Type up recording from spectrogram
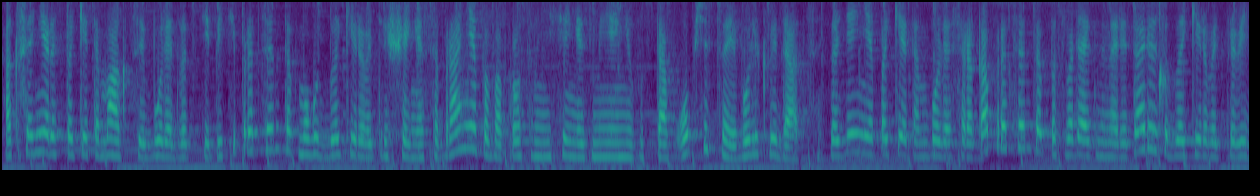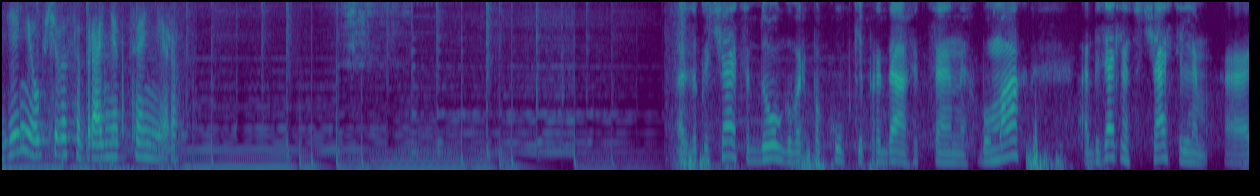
Акционеры с пакетом акций более 25% могут блокировать решение собрания по вопросам внесения изменений в устав общества и его ликвидации. Владение Владение пакетом более 40% позволяет миноритарию заблокировать проведение общего собрания акционеров. Заключается договор покупки-продажи ценных бумаг обязательно с участием э,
